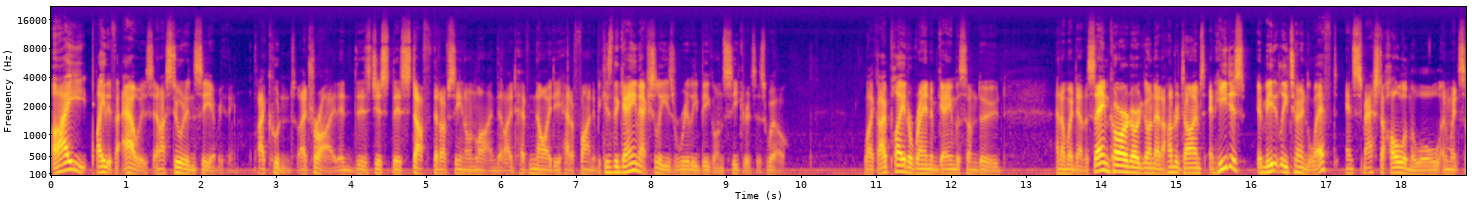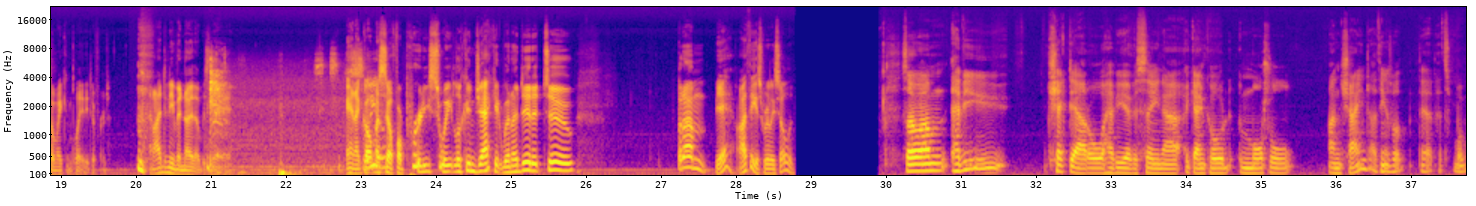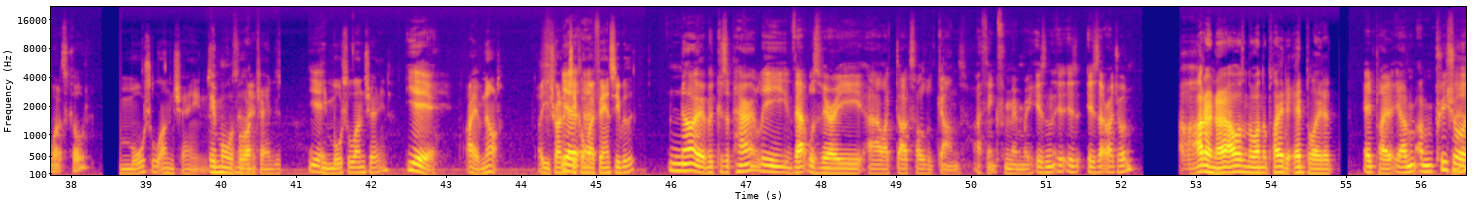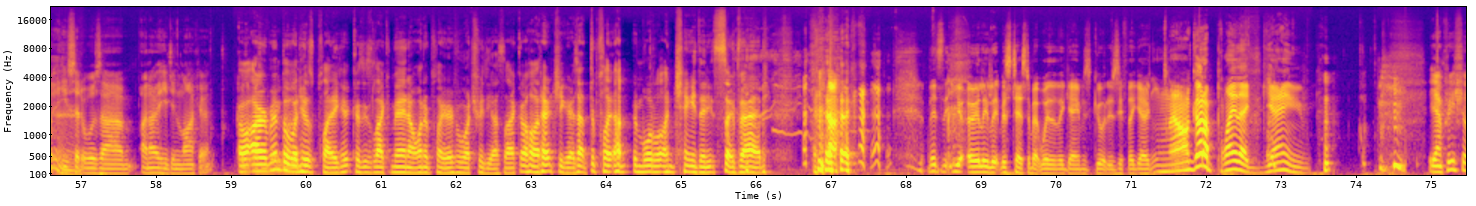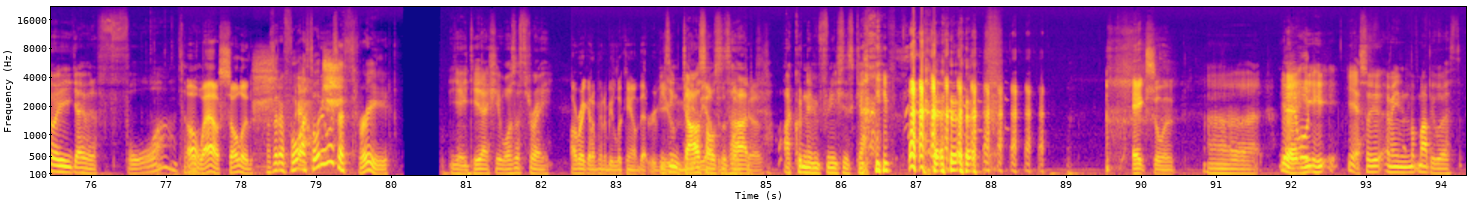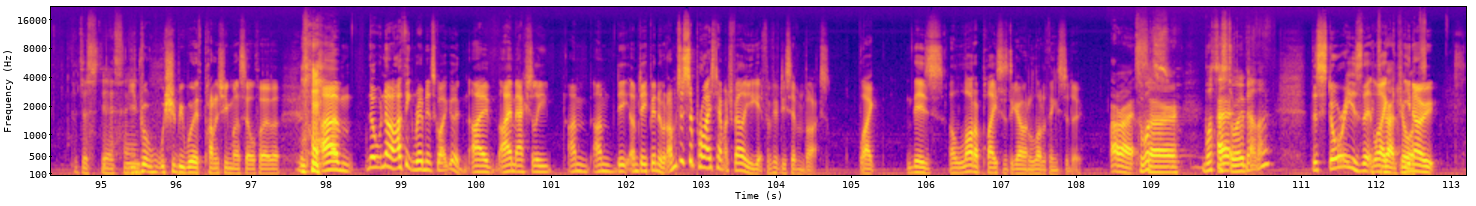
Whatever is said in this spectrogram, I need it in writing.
I played it for hours and I still didn't see everything. I couldn't. I tried, and there's just there's stuff that I've seen online that I'd have no idea how to find it because the game actually is really big on secrets as well. Like I played a random game with some dude, and I went down the same corridor I'd gone down a hundred times, and he just immediately turned left and smashed a hole in the wall and went somewhere completely different, and I didn't even know that was there. And I got myself a pretty sweet looking jacket when I did it too. But um, yeah, I think it's really solid. So um, have you checked out or have you ever seen uh, a game called Immortal Unchained? I think is what yeah, that's what, what it's called. Mortal Unchained. Immortal No. Unchained. Yeah, Immortal Unchained. yeah. I have not. Are you trying to Yeah, tickle uh, my fancy with it? No, because apparently that was very uh, like Dark Souls with guns. I think from memory, isn't is is that right, Jordan? I don't know. I wasn't the one that played it. Ed played it. Ed played it. Yeah, I'm, I'm pretty sure he said it was. Um, I know he didn't like it. 'cause Oh, it I remember when he was playing it because he's like, "Man, I want to play Overwatch with you." I was like, "Oh, don't you guys have to play Un- Immortal Unchained? And it's so bad." That's the, your early litmus test about whether the game's good is if they go, no, I gotta play that game. Yeah, I'm pretty sure he gave it a four. Let's have a oh look. wow, solid. was it a four? I thought it was a three. Yeah, he did actually. It was a three. I reckon I'm gonna be looking up that review. You think Dark immediately Souls is hard? I couldn't even finish this game. Excellent. uh, Yeah, yeah, well- he, he, yeah. So I mean, it might be worth just yeah. You should be worth punishing myself over. Um, no, no, I think Remnant's quite good. I, I'm actually, I'm, I'm, de- I'm deep into it. I'm just surprised how much value you get for 57 bucks. Like, there's a lot of places to go and a lot of things to do. All right, So so, what's- What's the Uh, story about though? The story is that, It's like, you know,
